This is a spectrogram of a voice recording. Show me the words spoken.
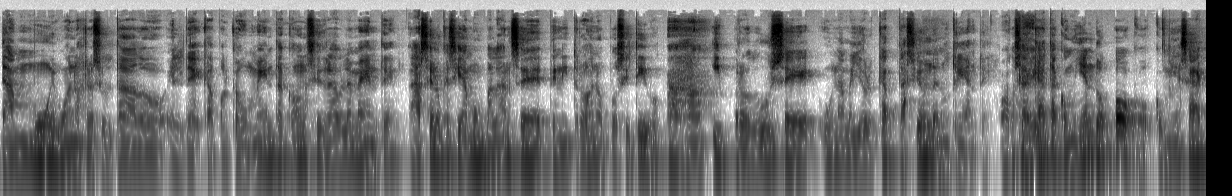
Da muy buenos resultados el DECA porque aumenta considerablemente, hace lo que se llama un balance de nitrógeno positivo Ajá. y produce una mayor captación de nutrientes. O sea que hasta comiendo poco comienza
